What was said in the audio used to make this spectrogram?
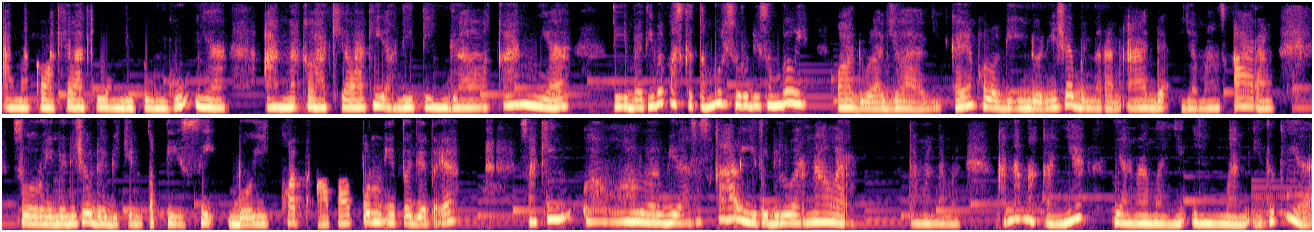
Anak laki-laki yang ditunggunya, anak laki-laki yang ditinggalkannya, tiba-tiba pas ketemu disuruh disembelih. Waduh lagi-lagi. Kayaknya kalau di Indonesia beneran ada zaman sekarang. Seluruh Indonesia udah bikin petisi boykot apa pun itu gitu ya. Saking wah, luar biasa sekali itu di luar nalar teman-teman karena makanya yang namanya iman itu tuh ya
